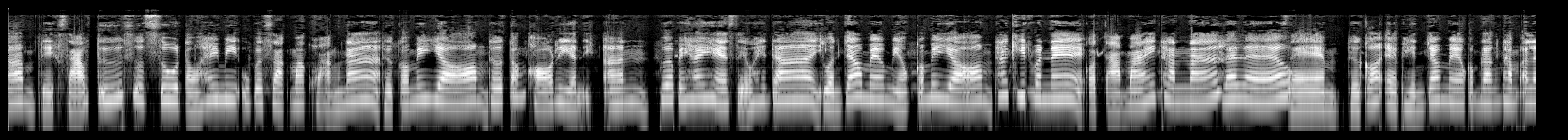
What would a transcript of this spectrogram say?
าม เด็กสาวตื้อสุดๆ ต่อให้มีอุปสรรคมาขวางหน้า เธอก็ไม่ยอม เธอต้องขอเหรียญอีกอัน เพื่อไปให้แฮเซลให้ได้ ส่วนเจ้าแมวเหมียวก็ไม่ยอม ถ้าคิดว่าแน่ก็ตามมาให้ทันนะ และแล้วแซม เธอก็แอบเห็นเจ้าแมวกำลังทำอะไร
